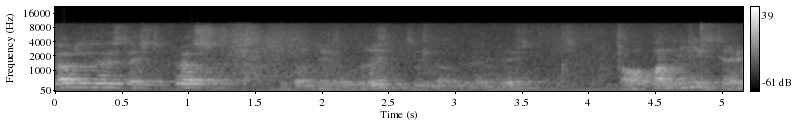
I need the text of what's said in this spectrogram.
dobrze, że jesteście. Proszę. Dzień dobry. Dzień dobry. O, pan minister.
